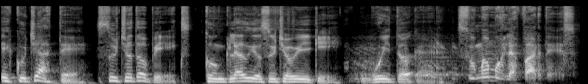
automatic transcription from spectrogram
Escuchaste Sucho Topics con Claudio Suchovicki. WeToker. Sumamos las partes.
